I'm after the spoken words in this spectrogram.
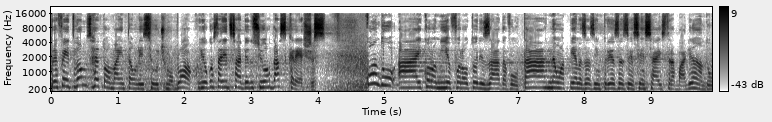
Prefeito, vamos retomar então nesse último bloco e eu gostaria de saber do senhor das creches. A economia for autorizada a voltar, não apenas as empresas essenciais trabalhando,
